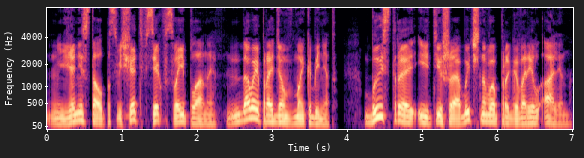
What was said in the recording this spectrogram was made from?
Я не стал посвящать всех в свои планы. Давай пройдем в мой кабинет. Быстро и тише обычного проговорил Ален.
